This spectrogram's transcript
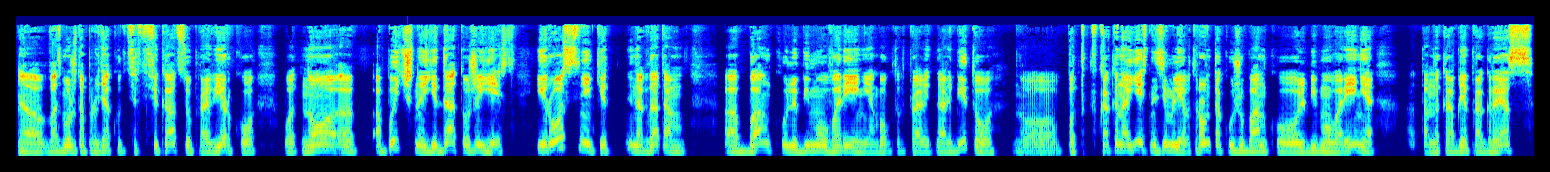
э, возможно, там проведя какую-то сертификацию, проверку, вот, но э, обычная еда тоже есть. И родственники иногда там банку любимого варенья могут отправить на орбиту, вот как она есть на Земле, вот ровно такую же банку любимого варенья там на корабле «Прогресс»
